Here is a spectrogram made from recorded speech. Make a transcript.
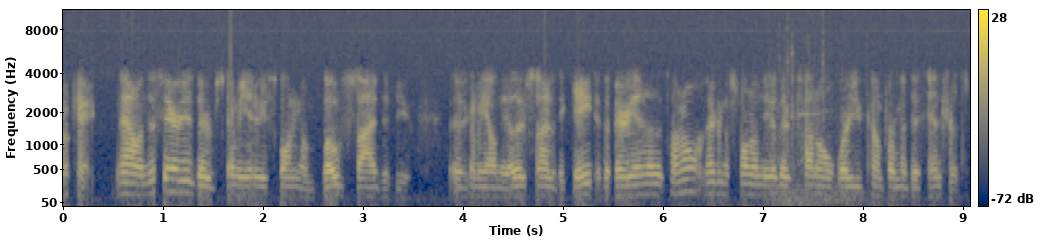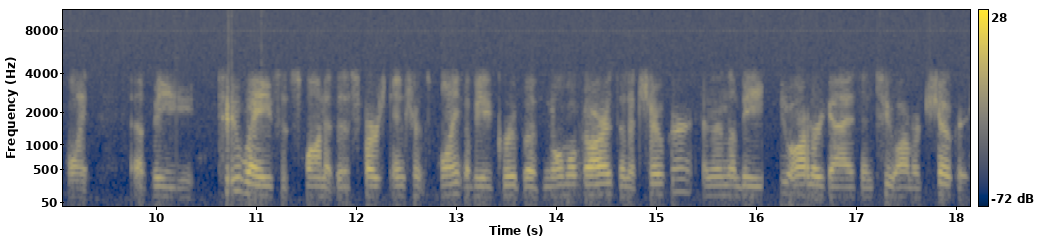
Okay, now in this area there's going to be enemies spawning on both sides of you. There's going to be on the other side of the gate at the very end of the tunnel, and they're going to spawn on the other tunnel where you come from at this entrance point. There'll be two waves that spawn at this first entrance point. There'll be a group of normal guards and a choker, and then there'll be two armored guys and two armored chokers.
